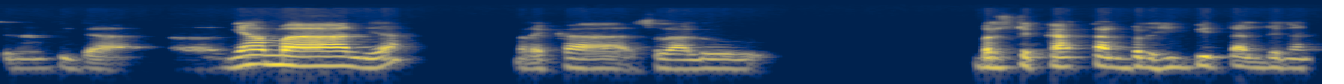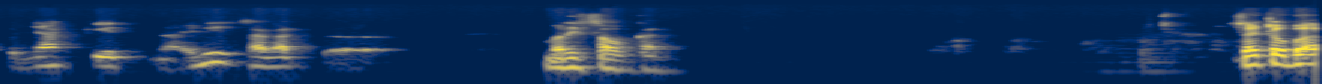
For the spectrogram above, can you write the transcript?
dengan tidak eh, nyaman ya. Mereka selalu berdekatan, berhimpitan dengan penyakit. Nah ini sangat eh, merisaukan. Saya coba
